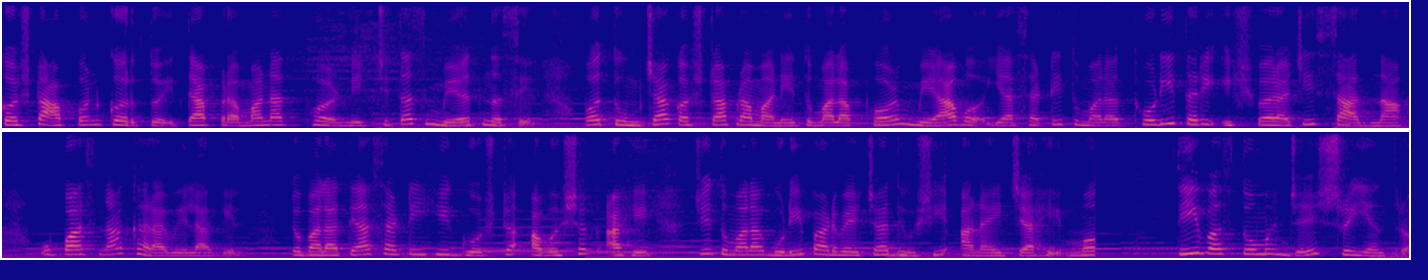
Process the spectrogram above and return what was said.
कष्ट आपण करतोय त्याप्रमाणे प्रमाणात फळ निश्चितच मिळत नसेल व तुमच्या कष्टाप्रमाणे तुम्हाला फळ मिळावं यासाठी तुम्हाला थोडी तरी ईश्वराची साधना उपासना करावी लागेल. तुम्हाला त्यासाठी ही गोष्ट आवश्यक आहे जी तुम्हाला गुढीपाडव्याच्या दिवशी आणायची आहे. मग ती वस्तू म्हणजे श्रीयंत्र.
